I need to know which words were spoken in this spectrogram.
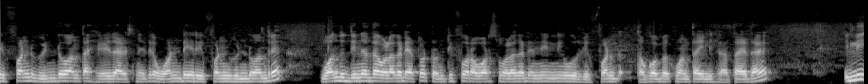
ರಿಫಂಡ್ ವಿಂಡೋ ಅಂತ ಹೇಳಿದ್ದಾರೆ ಸ್ನೇಹಿತರೆ. ಒನ್ ಡೇ ರಿಫಂಡ್ ವಿಂಡೋ ಅಂದರೆ ಒಂದು ದಿನದ ಒಳಗಡೆ ಅಥವಾ ಟ್ವೆಂಟಿ ಫೋರ್ ಅವರ್ಸ್ ಒಳಗಡೆ ನೀವು ರಿಫಂಡ್ ತಗೋಬೇಕು ಅಂತ ಇಲ್ಲಿ ಹೇಳ್ತಾ ಇದ್ದಾರೆ. ಇಲ್ಲಿ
